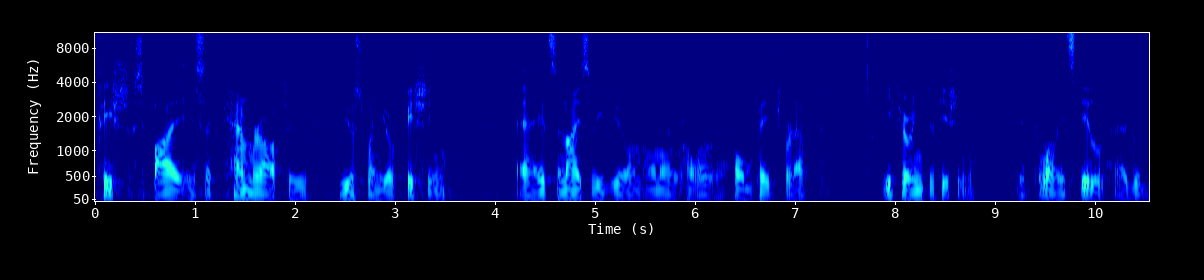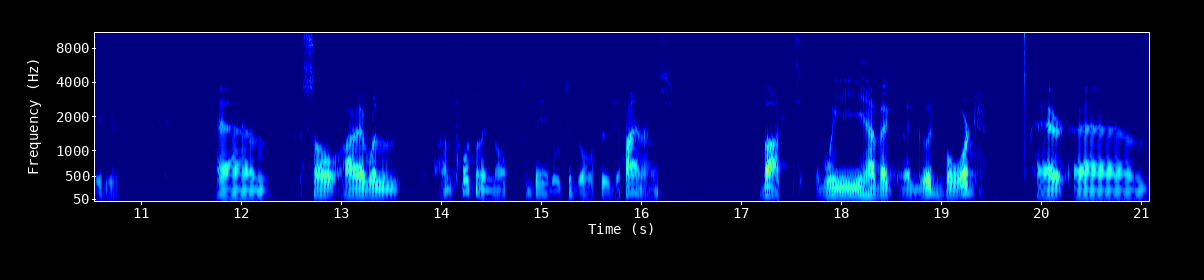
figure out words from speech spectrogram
Fish Spy is a camera to use when you're fishing. Uh, it's a nice video on, on our, our homepage for that. If you're into fishing, it's, well, it's still a good video. Um, so I will unfortunately not to be able to go through the finance, but we have a, a good board here. Um,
